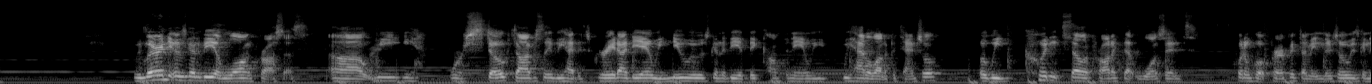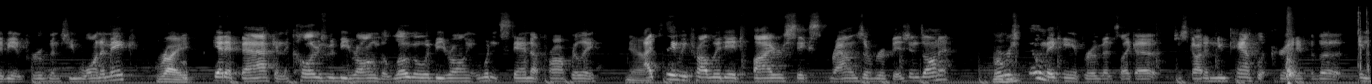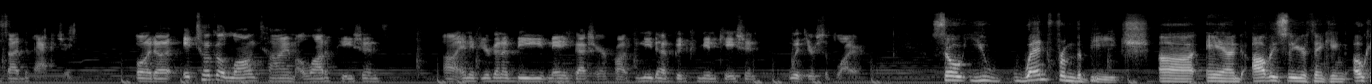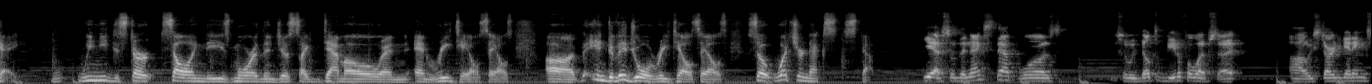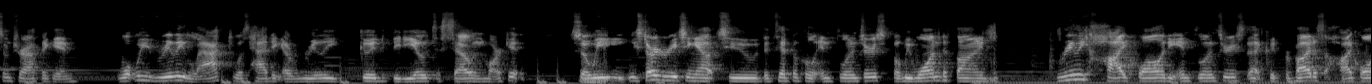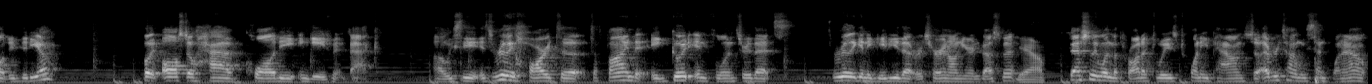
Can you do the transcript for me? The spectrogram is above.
We learned it was going to be a long process. Uh, we were stoked. Obviously, we had this great idea. We knew it was going to be a big company, and we we had a lot of potential. But we couldn't sell a product that wasn't quote unquote perfect. I mean, there's always going to be improvements you want to make. Right. Get it back, and the colors would be wrong. The logo would be wrong. It wouldn't stand up properly. Yeah. I'd say we probably did five or six rounds of revisions on it, but mm-hmm. we're still making improvements. Like I just got a new pamphlet created for the inside the packaging. But uh, it took a long time, a lot of patience, uh, and if you're going to be manufacturing a product, you need to have good communication with your supplier. So you went from the beach, uh, and obviously you're thinking, okay, we need to start selling these more than just like demo and and retail sales uh individual retail sales. So what's your next step? Yeah so the next step was so we built a beautiful website. Uh, we started getting some traffic in. What we really lacked was having a really good video to sell and market. So mm-hmm. we we started reaching out to the typical influencers but we wanted to find really high quality influencers that could provide us a high quality video but also have quality engagement back. Uh, we see it's really hard to, to find a good influencer that's really going to give you that return on your investment. Yeah. Especially when the product weighs 20 pounds. So every time we sent one out,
